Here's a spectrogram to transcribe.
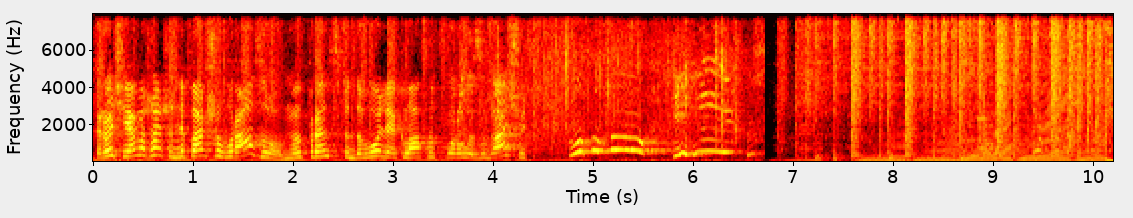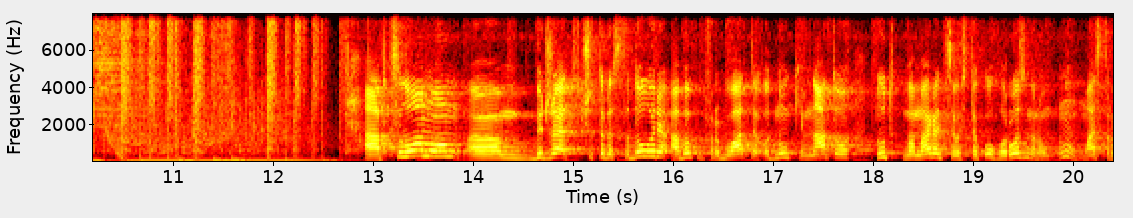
Коротше, я вважаю, що для першого разу ми, в принципі, доволі класно впорали задачу. А в цілому ем, бюджет 400 доларів, аби пофарбувати одну кімнату тут в Америці, ось такого розміру, ну мастер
